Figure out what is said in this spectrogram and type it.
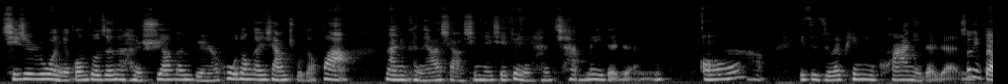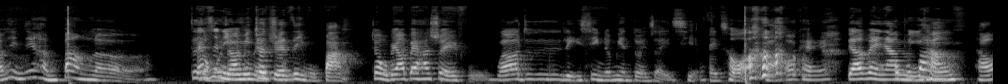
其实如果你的工作真的很需要跟别人互动跟相处的话，那你可能要小心那些对你很谄媚的人，哦，一直只会拼命夸你的人。说你表现已经很棒了，但是你明明就觉得自己不棒，就我不要被他说服，我要就是理性的面对这一切。没错，好，OK，不要被人家迷航。好。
